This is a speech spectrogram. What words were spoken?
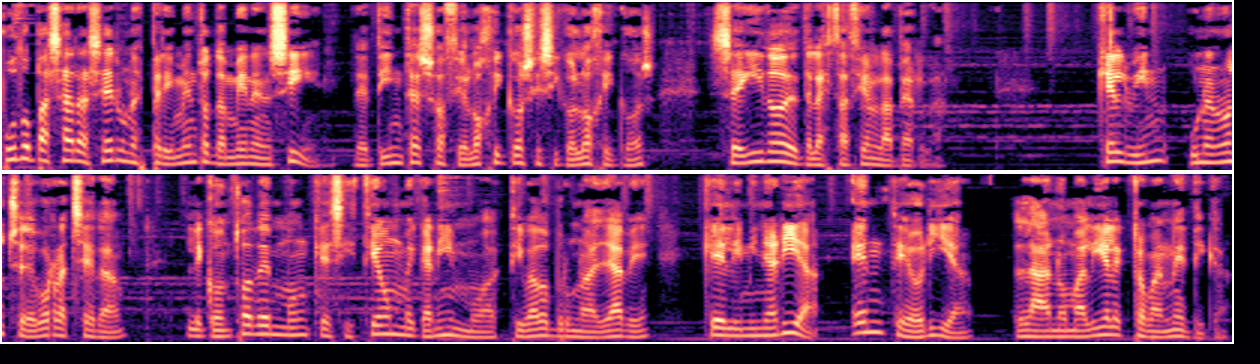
pudo pasar a ser un experimento también en sí, de tintes sociológicos y psicológicos, seguido desde la estación La Perla. Kelvin, una noche de borrachera, le contó a Desmond que existía un mecanismo activado por una llave que eliminaría, en teoría, la anomalía electromagnética,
